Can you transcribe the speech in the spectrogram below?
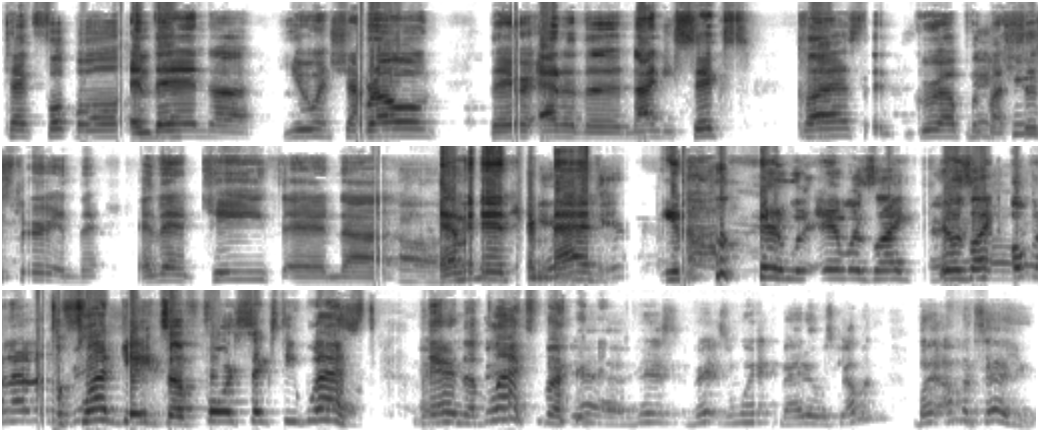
tech football, and then uh, you and Shyrone, they're out of the '96 class that grew up with Then my Keith. sister, and then and then Keith and uh, uh, Emmett and. Matt. You know, it was, it was like it was like opening up the floodgates of 460 West man, there to Vince- Blacksburg. Yeah, Vince, Vince went, man. It was. I'm, but I'm gonna tell you,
